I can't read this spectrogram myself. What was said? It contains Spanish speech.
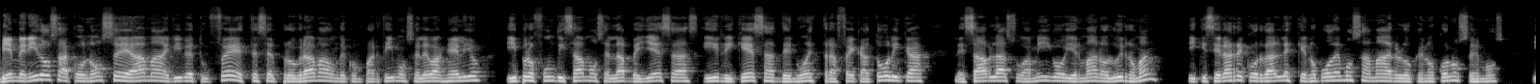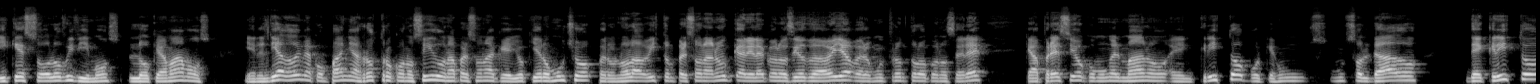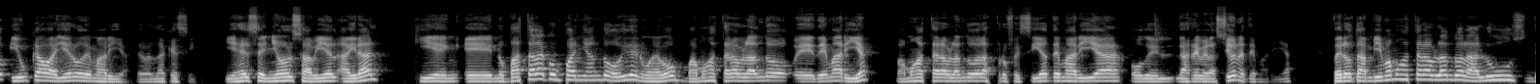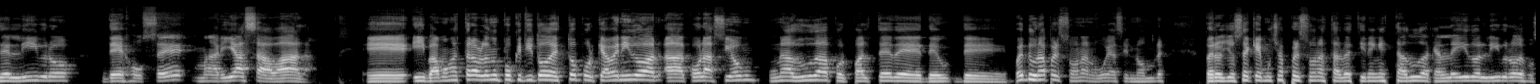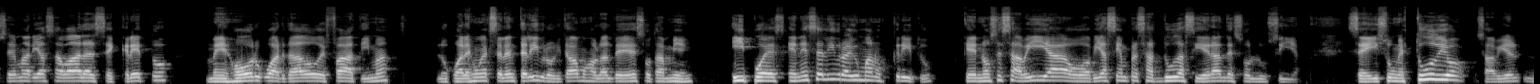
Bienvenidos a Conoce, Ama y Vive tu Fe. Este es el programa donde compartimos el Evangelio y profundizamos en las bellezas y riquezas de nuestra fe católica. Les habla su amigo y hermano Luis Román y quisiera recordarles que no podemos amar lo que no conocemos y que solo vivimos lo que amamos. Y en el día de hoy me acompaña rostro conocido, una persona que yo quiero mucho, pero no la he visto en persona nunca ni la he conocido todavía, pero muy pronto lo conoceré, que aprecio como un hermano en Cristo porque es un, un soldado de Cristo y un caballero de María, de verdad que sí. Y es el señor Xavier Airal, quien eh, nos va a estar acompañando hoy de nuevo. Vamos a estar hablando eh, de María, vamos a estar hablando de las profecías de María o de las revelaciones de María, pero también vamos a estar hablando a la luz del libro de José María Zavala. Eh, y vamos a estar hablando un poquitito de esto porque ha venido a, colación una duda por parte de, de, de, pues de una persona, no voy a decir nombre, pero yo sé que muchas personas tal vez tienen esta duda, que han leído el libro de José María Zavala, El secreto mejor guardado de Fátima, lo cual es un excelente libro. Ahorita vamos a hablar de eso también. Y pues en ese libro hay un manuscrito que no se sabía o había siempre esas dudas si eran de Sor Lucía. Se hizo un estudio,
